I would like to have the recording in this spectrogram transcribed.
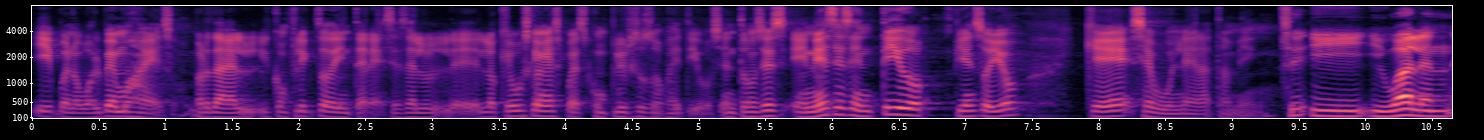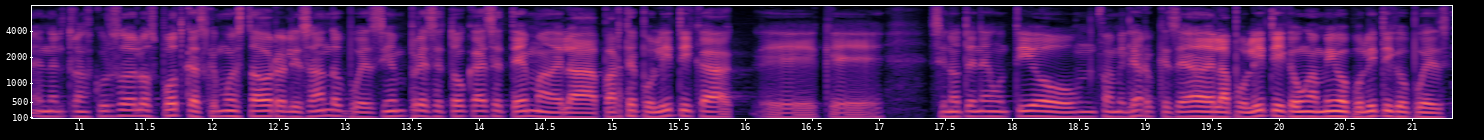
y bueno, volvemos a eso, ¿verdad? El, conflicto de intereses. Eh, lo que buscan es pues cumplir sus objetivos. Entonces, en ese sentido, pienso yo que se vulnera también. Sí, y igual en, en, el transcurso de los podcasts que hemos estado realizando, pues siempre se toca ese tema de la parte política, eh, que si no tienes un tío o un familiar que sea de la política, un amigo político, pues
